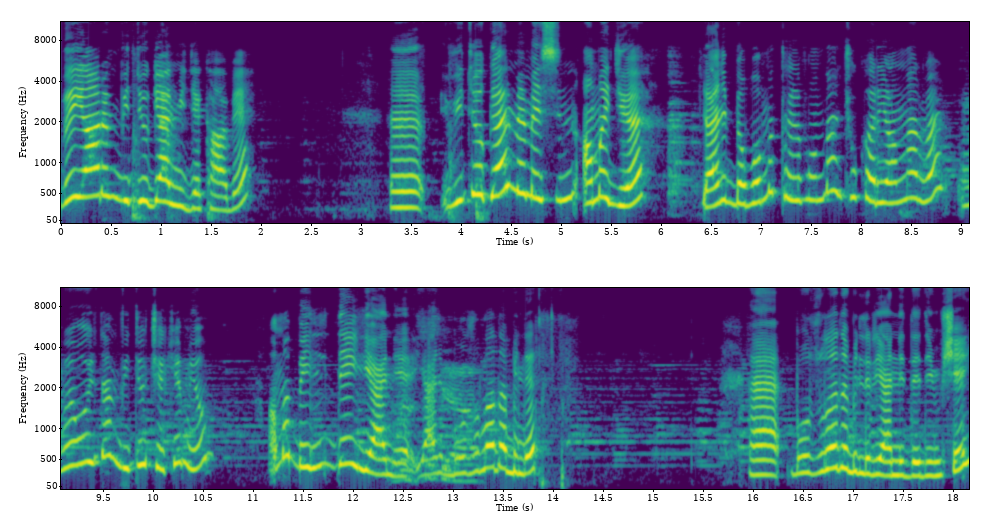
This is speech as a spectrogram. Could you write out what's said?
ve yarın video gelmeyecek abi. Ee, video gelmemesinin amacı yani babamın telefondan çok arayanlar var ve o yüzden video çekemiyorum. Ama belli değil yani. Hırsız Yani ya. bozulabilir. He, bozulabilir yani dediğim şey.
